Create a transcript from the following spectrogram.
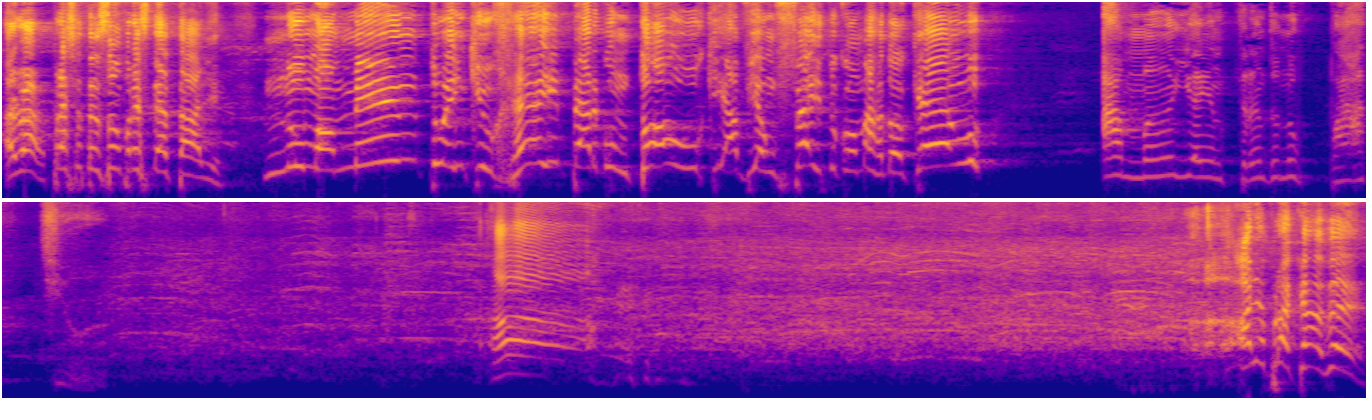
Agora, preste atenção para esse detalhe. No momento em que o rei perguntou o que haviam feito com Mardoqueu, a mãe ia entrando no pátio. Ah. Olha para cá, vê.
